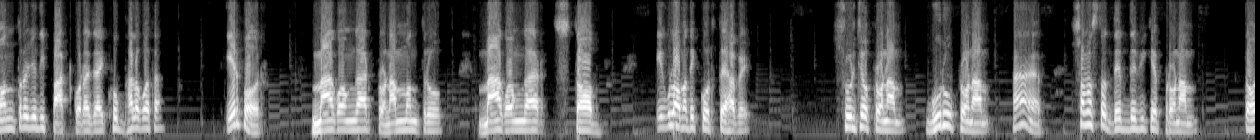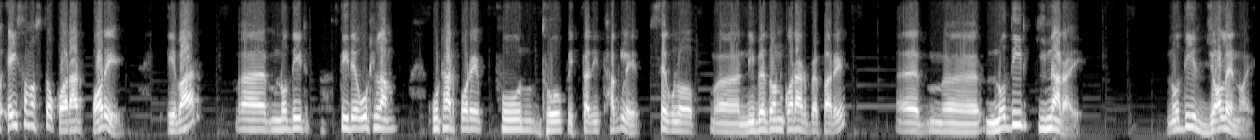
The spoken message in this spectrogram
মন্ত্র যদি পাঠ করা যায়, খুব ভালো কথা। এরপর মা গঙ্গার প্রণাম মন্ত্র মা গঙ্গার স্তব, এগুলো আমাদের করতে হবে। সূর্য প্রণাম, গুরু প্রণাম হ্যাঁ সমস্ত দেবদেবীকে প্রণাম। তো এই সমস্ত করার পরে এবার নদীর তীরে উঠলাম। উঠার পরে ফুল, ধূপ ইত্যাদি থাকলে সেগুলো নিবেদন করার ব্যাপারে নদীর কিনারায়, নদীর জলে নয়,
